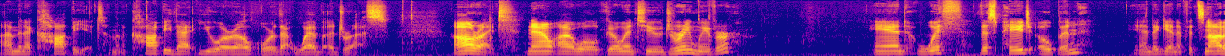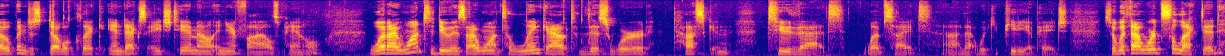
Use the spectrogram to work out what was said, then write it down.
I'm going to copy it. I'm going to copy that URL or that web address. All right, now I will go into Dreamweaver and with this page open, and again, if it's not open, just double click index.html in your files panel. What I want to do is I want to link out this word Tuscan to that website, uh, that Wikipedia page. So with that word selected,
